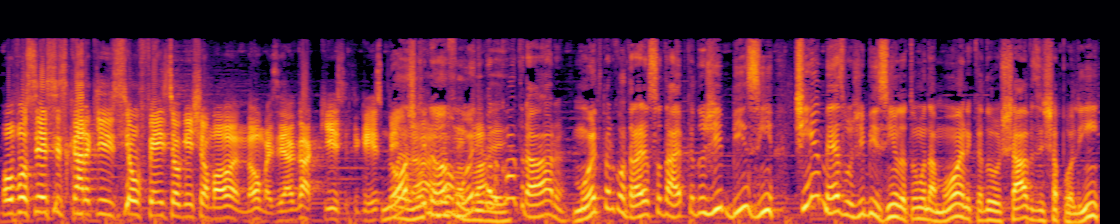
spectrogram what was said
ou você é esses caras que se ofende se alguém chamar, ah, não, mas é HQ, você tem que respeitar. Não, acho que Não, não, muito pelo contrário. Muito pelo contrário, eu sou da época do gibizinho. Tinha mesmo o gibizinho da Turma da Mônica, do Chaves e Chapolin.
